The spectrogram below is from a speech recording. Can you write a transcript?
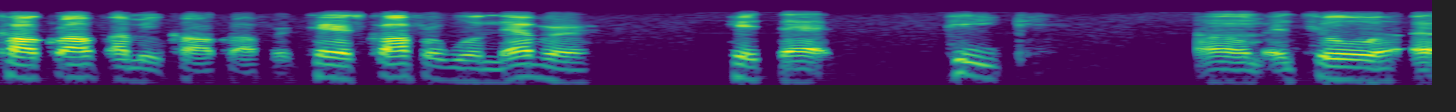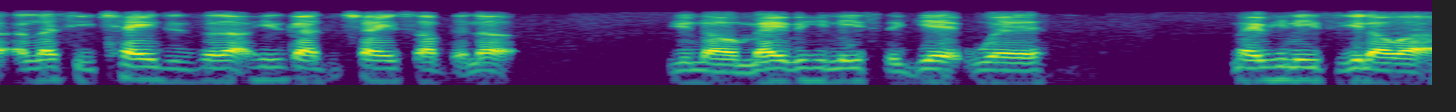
Carl Crawford. I mean, Carl Crawford. Terrence Crawford will never hit that peak um, until uh, unless he changes it up. He's got to change something up. You know, maybe he needs to get with. Maybe he needs, you know,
